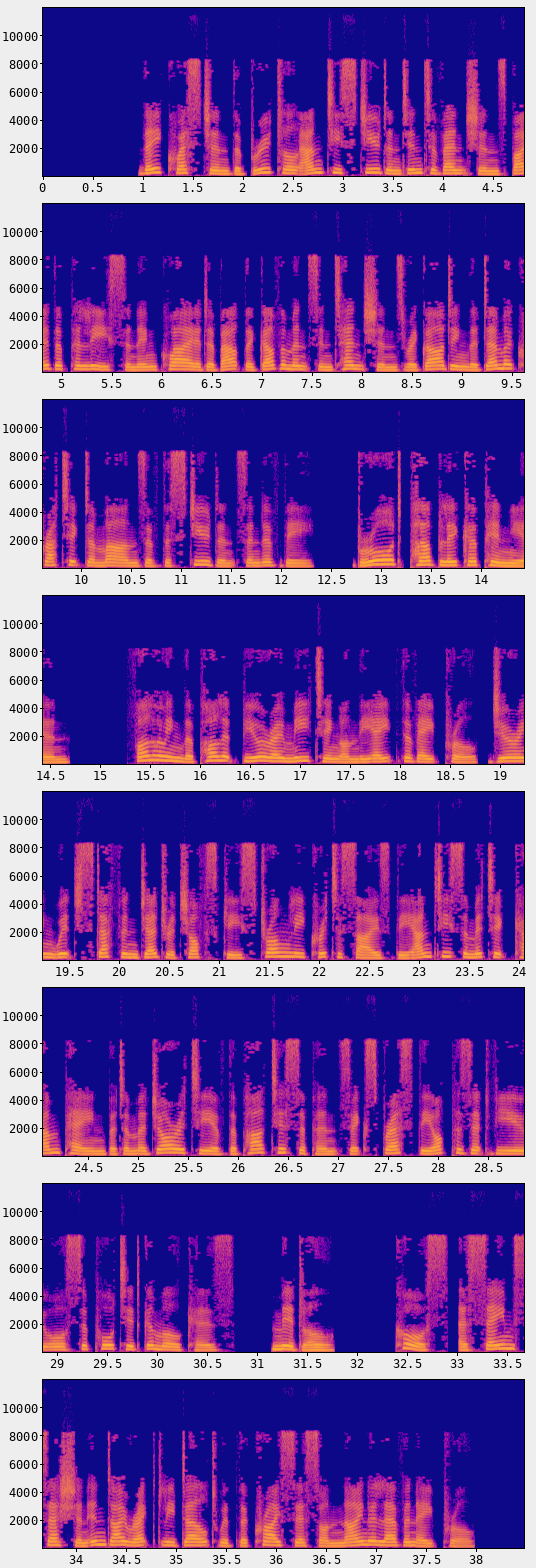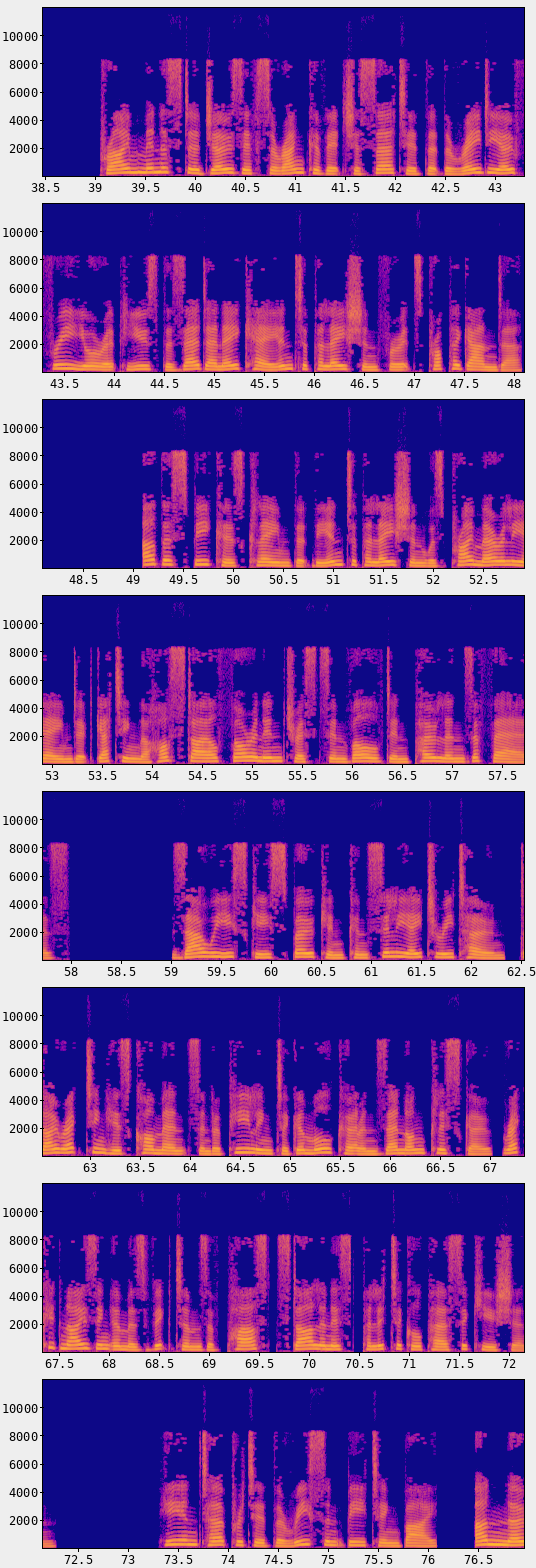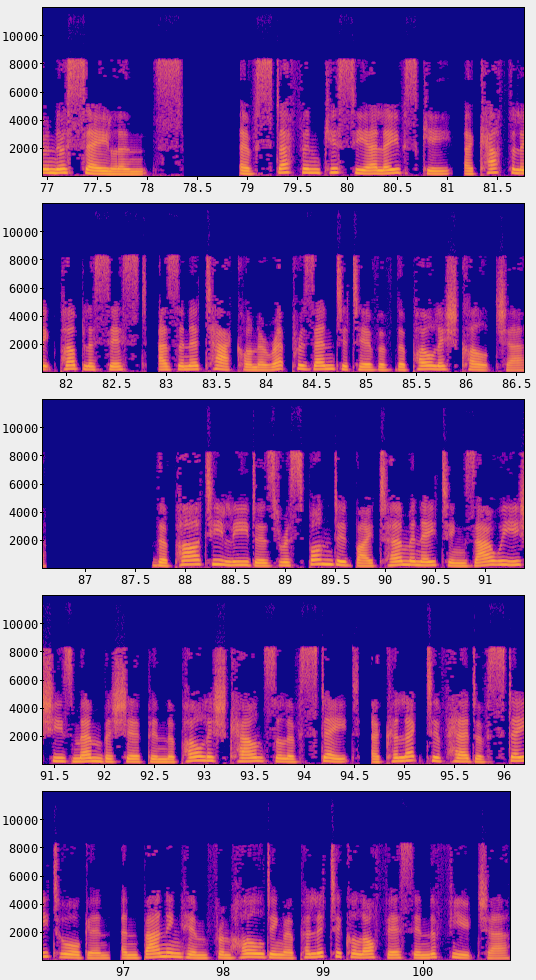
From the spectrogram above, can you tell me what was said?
They questioned the brutal anti-student interventions by the police and inquired about the government's intentions regarding the democratic demands of the students and of the broad public opinion. Following the Politburo meeting on 8 April, during which Stefan Jędrychowski strongly criticized the anti-Semitic campaign but a majority of the participants expressed the opposite view or supported Gomulka's middle course, a Sejm session indirectly dealt with the crisis on 9-11 April. Prime Minister Joseph Cyrankiewicz asserted that the Radio Free Europe used the ZNAK interpellation for its propaganda. Other speakers claimed that the interpellation was primarily aimed at getting the hostile foreign interests involved in Poland's affairs. Zawieyski spoke in conciliatory tone, directing his comments and appealing to Gomulka and Zenon Kliszko, recognizing them as victims of past Stalinist political persecution. He interpreted the recent beating by unknown assailants of Stefan Kisielewski, a Catholic publicist, as an attack on a representative of the Polish culture. The party leaders responded by terminating Zawieyski's membership in the Polish Council of State, a collective head of state organ, and banning him from holding a political office in the future.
